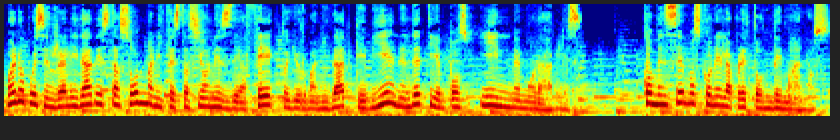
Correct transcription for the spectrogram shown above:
Bueno, pues en realidad estas son manifestaciones de afecto y urbanidad que vienen de tiempos inmemorables. Comencemos con el apretón de manos.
